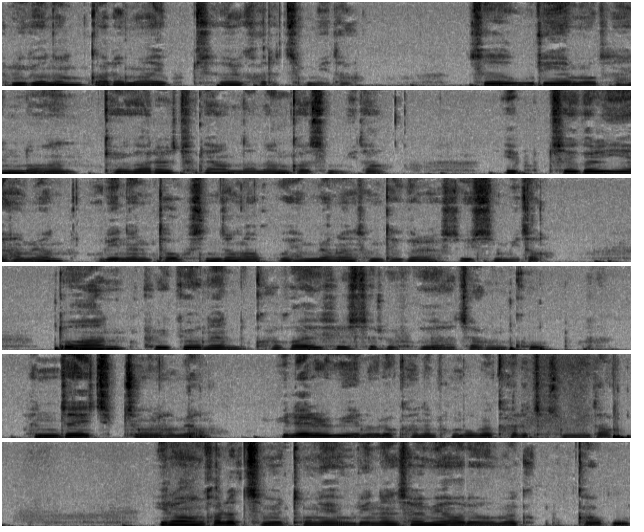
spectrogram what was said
불교는 까르마의 법칙을 가르칩니다. 즉, 우리의 모든 행동은 결과를 초래한다는 것입니다. 이 법칙을 이해하면 우리는 더욱 신중하고 현명한 선택을 할 수 있습니다. 또한 불교는 과거의 실수를 후회하지 않고 현재에 집중을 하며 미래를 위해 노력하는 방법을 가르쳐 줍니다. 이러한 가르침을 통해 우리는 삶의 어려움을 극복하고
